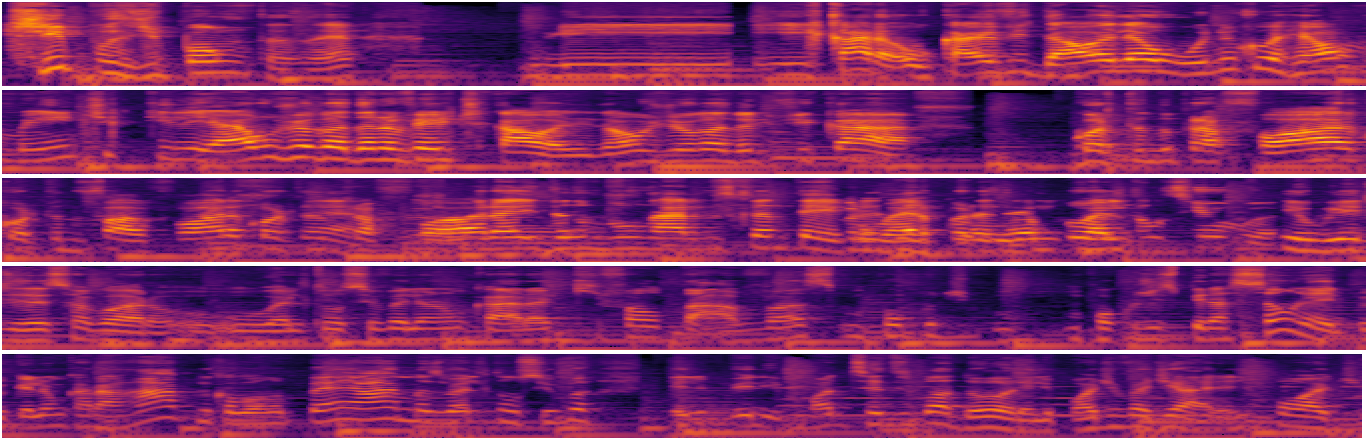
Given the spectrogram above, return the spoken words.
tipos de pontas, né? E, e, cara, o Caio Vidal ele é o único realmente que ele é um jogador vertical, ele não é um jogador que fica cortando para fora, cortando para fora, cortando é, para fora eu... e dando bundada no escanteio, como exemplo, era, por exemplo, o Elton Silva. Eu ia dizer isso agora. O Elton Silva ele era um cara que faltava um pouco de, um pouco de inspiração nele, porque ele é um cara rápido, com a bola no pé. Ah, mas o Elton Silva, ele, ele pode ser desblador, ele pode invadir a área, ele pode.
